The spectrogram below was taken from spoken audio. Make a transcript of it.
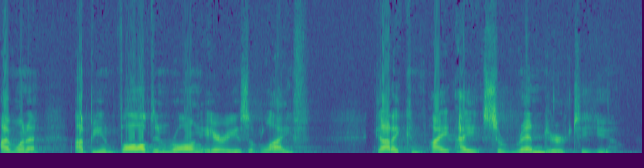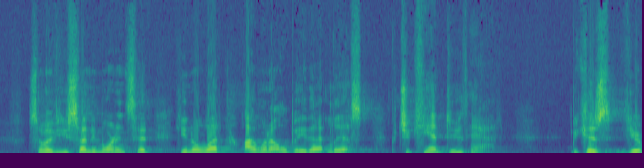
I want to uh, be involved in wrong areas of life. God, I, com- I, I surrender to you. Some of you Sunday morning said, you know what? I want to obey that list. But you can't do that because your,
